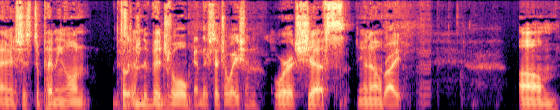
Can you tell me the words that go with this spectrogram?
and it's just depending on the individual and their situation, where it shifts, you know. right? Um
